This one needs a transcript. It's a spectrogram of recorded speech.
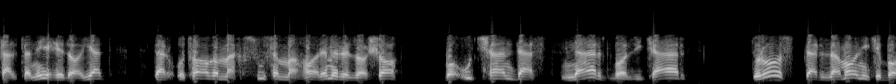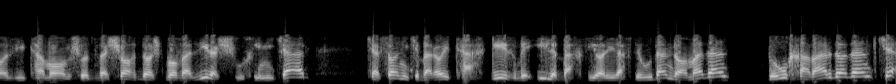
سلطنه هدایت در اتاق مخصوص مهارم رضاشاه با او چند دست نرد بازی کرد. درست در زمانی که بازی تمام شد و شاه داشت با وزیرش شوخی می کرد کسانی که برای تحقیق به ایل بختیاری رفته بودند آمدند به او خبر دادند که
